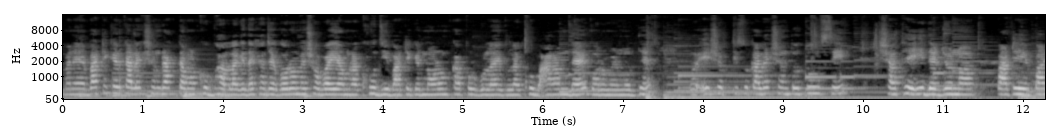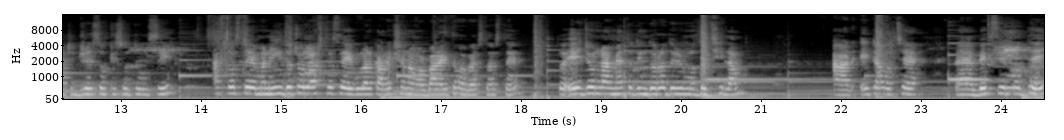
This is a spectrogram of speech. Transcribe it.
মানে বাটিকের কালেকশন রাখতে আমার খুব ভালো লাগে। দেখা যায় গরমে সবাই আমরা খুঁজি বাটিকের নরম কাপড়গুলা, এগুলা খুব আরাম দেয় গরমের মধ্যে। তো এইসব কিছু কালেকশন তো তুলছি। সাথে ঈদের জন্য পার্টি পার্টি ড্রেসও কিছু তুলছি। আস্তে আস্তে মানে ঈদও চলে আসতেছে, এগুলার কালেকশন আমার বাড়াইতে হবে আস্তে আস্তে। তো এই জন্য আমি এতদিন দৌড়াদৌড়ির মধ্যে ছিলাম। আর এটা হচ্ছে বেক্সির মধ্যেই।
